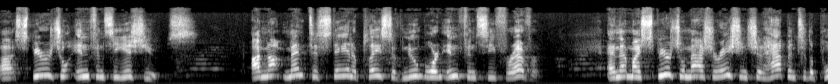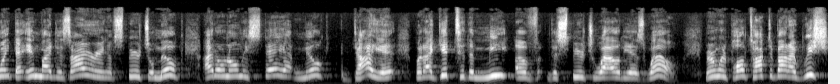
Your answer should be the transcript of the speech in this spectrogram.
uh, spiritual infancy issues, I'm not meant to stay in a place of newborn infancy forever and that my spiritual maturation should happen to the point that in my desiring of spiritual milk, I don't only stay at milk diet, but I get to the meat of the spirituality as well. Remember when Paul talked about, I wish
